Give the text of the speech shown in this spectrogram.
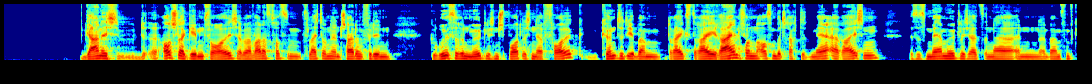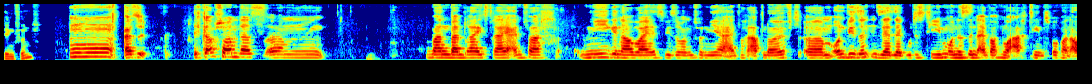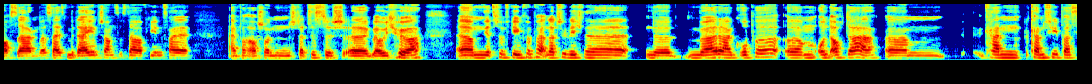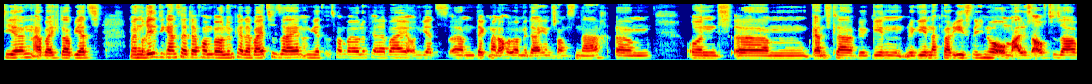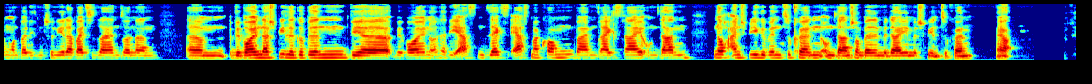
gar nicht äh, ausschlaggebend für euch, aber war das trotzdem vielleicht auch eine Entscheidung für den größeren möglichen sportlichen Erfolg? Könntet ihr beim 3x3 rein von außen betrachtet mehr erreichen? Ist es mehr möglich als in der, in, beim 5 gegen 5? Mm, also ich glaube schon, dass ähm, man beim 3x3 einfach nie genau weiß, wie so ein Turnier einfach abläuft. Ähm, und wir sind ein sehr, sehr gutes Team und es sind einfach nur acht Teams, muss man auch sagen. Das heißt, Medaillenchance ist da auf jeden Fall einfach auch schon statistisch, äh, glaube ich, höher. Ähm, jetzt 5 gegen 5 hat natürlich eine, eine Mördergruppe ähm, und auch da ähm, kann, kann viel passieren. Aber ich glaube jetzt, man redet die ganze Zeit davon, bei Olympia dabei zu sein und jetzt ist man bei Olympia dabei und jetzt ähm, denkt man auch über Medaillenchancen nach. Ähm, und ähm, ganz klar, wir gehen, wir gehen nach Paris nicht nur, um alles aufzusaugen und bei diesem Turnier dabei zu sein, sondern ähm, wir wollen da Spiele gewinnen. Wir, wir wollen unter die ersten sechs erstmal kommen beim 3x3, um dann noch ein Spiel gewinnen zu können, um dann schon bei den Medaillen mitspielen zu können. Ja.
